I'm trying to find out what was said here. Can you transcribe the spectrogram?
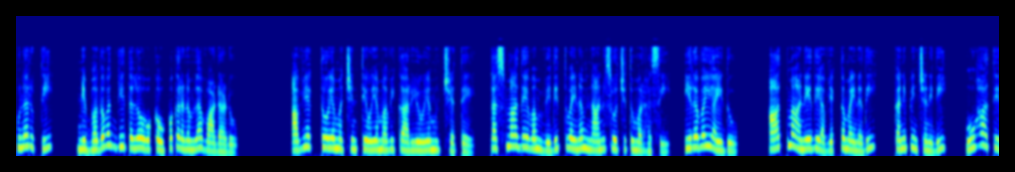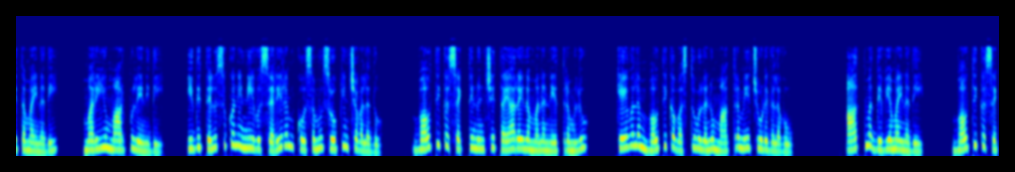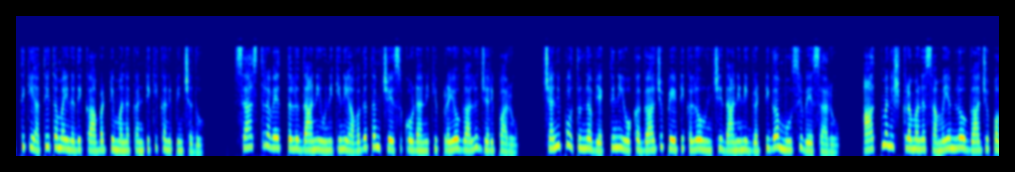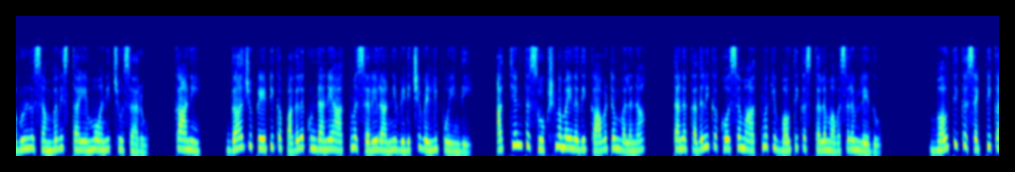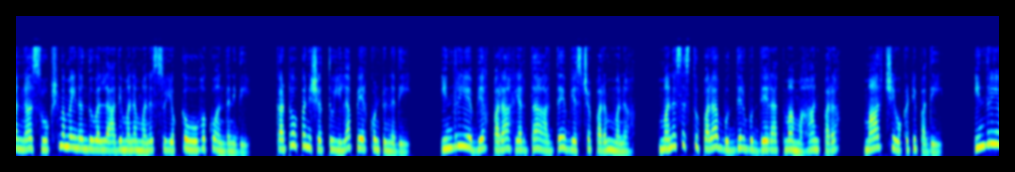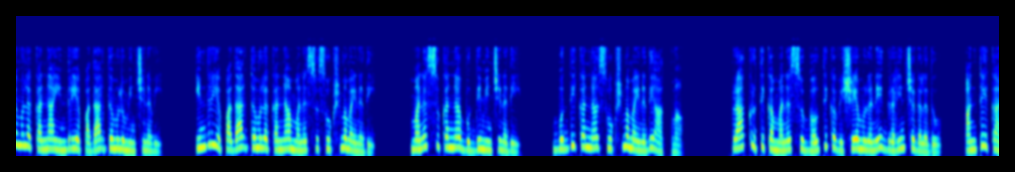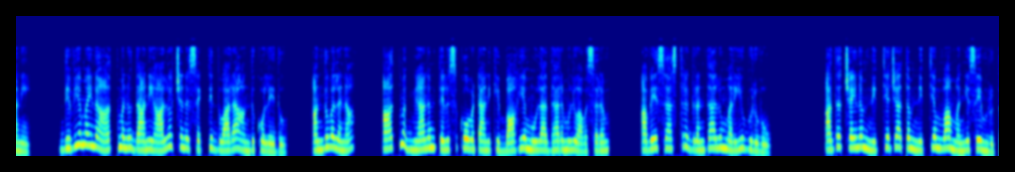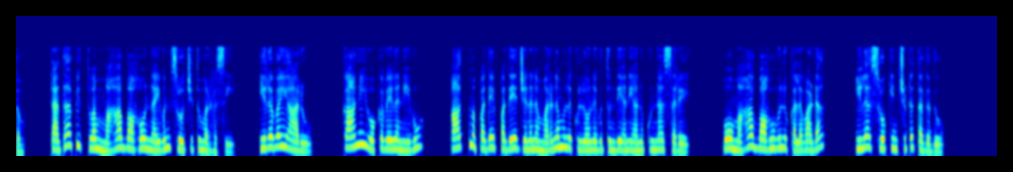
పునరుక్తి ని భగవద్గీతలో ఒక ఉపకరణంలా వాడాడు. అవ్యక్తోయమచింత్యోయమవికార్యోయముచ్యతే తస్మాదేవం విదిత్వైనం నానుసోచితుమర్హసి ఇరవై ఐదు. ఆత్మ అనేది అవ్యక్తమైనది కనిపించనిది ఊహాతీతమైనది మరియు మార్పులేనిది. ఇది తెలుసుకొని నీవు శరీరం కోసము శోకించవలదు. భౌతిక శక్తి నుంచి తయారైన మన నేత్రములు కేవలం భౌతిక వస్తువులను మాత్రమే చూడగలవు. ఆత్మ దివ్యమైనది. భౌతిక శక్తికి అతీతమైనది కాబట్టి మన కంటికి కనిపించదు. శాస్త్రవేత్తలు దాని ఉనికిని అవగతం చేసుకోడానికి ప్రయోగాలు జరిపారు. చనిపోతున్న వ్యక్తిని ఒక గాజు పేటికలో ఉంచి దానిని గట్టిగా మూసివేశారు. ఆత్మనిష్క్రమణ సమయంలో గాజు పగుళ్ళు సంభవిస్తాయేమో అని చూశారు. కాని గాజు పేటిక పగలకుండానే ఆత్మ శరీరాన్ని విడిచి వెళ్ళిపోయింది. అత్యంత సూక్ష్మమైనది కావటం వలన తన కదలిక కోసం ఆత్మకి భౌతిక స్థలం అవసరం లేదు. భౌతిక శక్తి కన్నా సూక్ష్మమైనందువల్ల అది మన మనస్సు యొక్క ఊహకు అందనిది. కఠోపనిషత్తు ఇలా పేర్కొంటున్నది. ఇంద్రియేభ్య పరాహ్యర్థ అర్ధేభ్యశ్చ పరం మనః. మనసస్తు పర బుద్ధిర్బుద్ధేరాత్మ మహాన్ పర. మార్చి ఒకటి పది. ఇంద్రియముల కన్నా ఇంద్రియ పదార్థములు మించినవి. ఇంద్రియ పదార్థముల కన్నా మనస్సు సూక్ష్మమైనది. మనస్సు కన్నా బుద్ధి మించినది. బుద్ధి కన్నా సూక్ష్మమైనది ఆత్మ. ప్రాకృతిక మనస్సు భౌతిక విషయములనే గ్రహించగలదు. అంతేకాని దివ్యమైన ఆత్మను దాని ఆలోచన శక్తి ద్వారా అందుకోలేదు. అందువలన ఆత్మజ్ఞానం తెలుసుకోవటానికి బాహ్య మూలాధారములు అవసరం. అవే శాస్త్ర గ్రంథాలు మరియు గురువు. అదచైనం నిత్యజాతం నిత్యం వా మన్యసే మృతం. తదాపిత్వం మహాబాహో నైవం శోచితుమర్హసి ఇరవై ఆరు. కాని ఒకవేళ నీవు ఆత్మ పదే పదే జనన మరణములకు లోనెగుతుంది అని అనుకున్నా సరే ఓ మహాబాహువులు కలవాడా? ఇలా శోకించుట తగదు.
